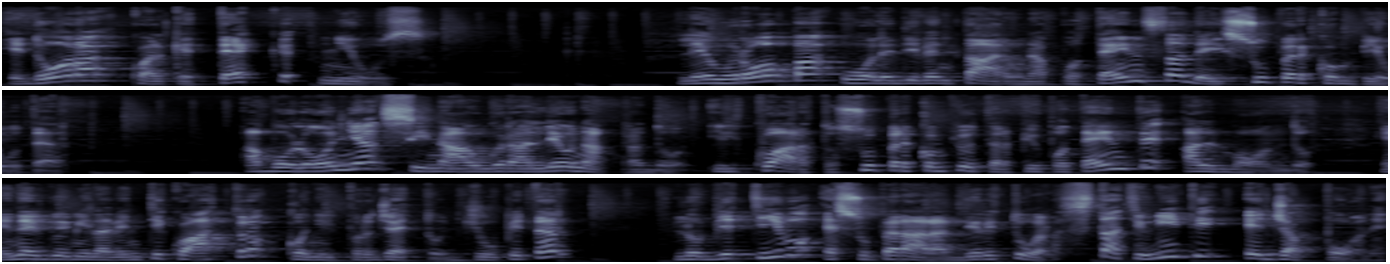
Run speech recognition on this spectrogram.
Ed ora qualche tech news. L'Europa vuole diventare una potenza dei supercomputer. A Bologna si inaugura Leonardo, il quarto supercomputer più potente al mondo, e nel 2024, con il progetto Jupiter, l'obiettivo è superare addirittura Stati Uniti e Giappone.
